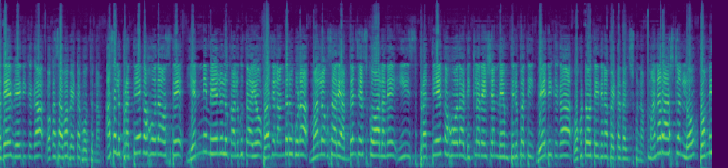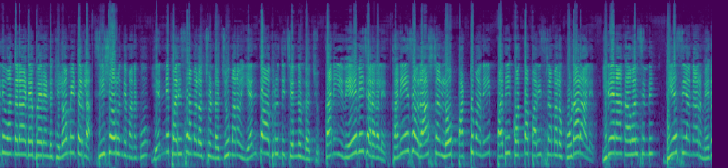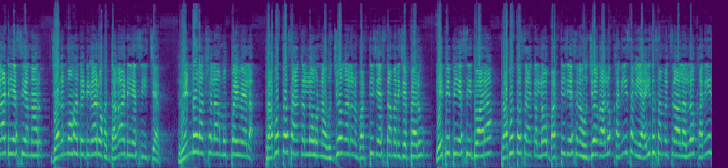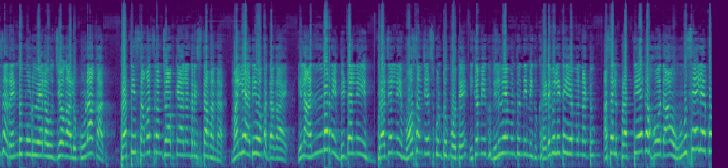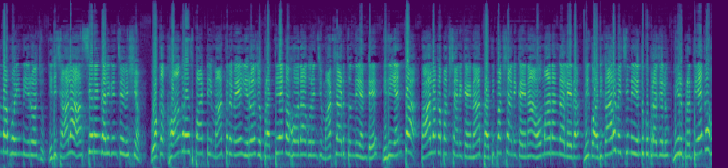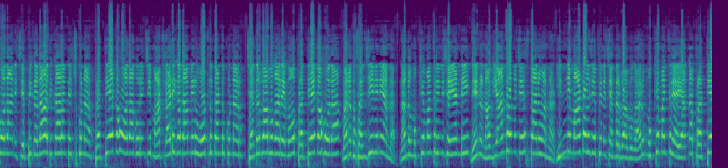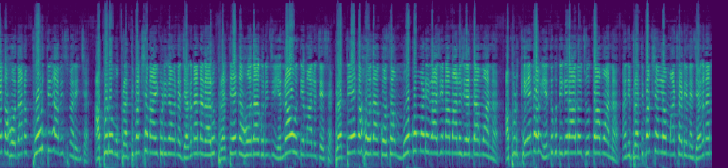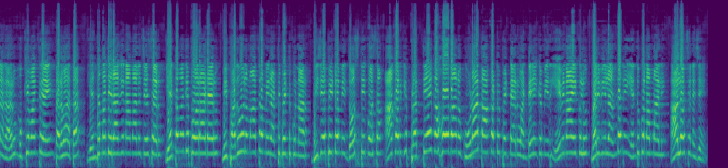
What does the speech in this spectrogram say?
అదే వేదికగా ఒక సభ పెట్టబోతున్నాం. అసలు ప్రత్యేక హోదా వస్తే ఎన్ని మేలులు కలుగుతాయో ప్రజలందరూ కూడా మళ్ళొకసారి అర్థం చేసుకోవాలనే ఈ ప్రత్యేక హోదా డిక్లరేషన్ మేము తిరుపతి వేదికగా ఒకటో తేదీన పెట్టదలుచుకున్నాం. మన రాష్ట్రంలో తొమ్మిది వందల డెబ్బై రెండు కిలోమీటర్ల సీషోర్ ఉంది మనకు. ఎన్ని పరిశ్రమలు వచ్చుండొచ్చు మనం ఎంత అభివృద్ధి చెందుండొచ్చు. కానీ ఇవేవీ జరగలేదు. కనీసం రాష్ట్రంలో పట్టుమని పది కొత్త పరిశ్రమలు కూడా రాలేదు. ఇదేనా కావాల్సింది? డిఎస్సి అన్నారు మెగా డిఎస్సి అన్నారు. జగన్మోహన్ రెడ్డి గారు ఒక దగా డిఎస్సి ఇచ్చారు. రెండు లక్షల ముప్పై వేల ప్రభుత్వ శాఖల్లో ఉన్న ఉద్యోగాలను భర్తీ చేస్తామని చెప్పారు. ఏపీపీఎస్సీ ద్వారా ప్రభుత్వ శాఖల్లో భర్తీ చేసిన ఉద్యోగాలు కనీసం ఈ ఐదు సంవత్సరాలలో కనీసం రెండు మూడు వేల ఉద్యోగాలు కూడా కాదు. ప్రతి సంవత్సరం జాబ్ క్యాలెండర్ ఇస్తామన్నారు. మళ్ళీ అది ఒక దగాయ్. ఇలా అందరినీ బిడ్డల్ని ప్రజల్ని మోసం చేసుకుంటూ పోతే ఇక మీకు విలువేముంటుంది మీకు క్రెడిబిలిటీ ఏమున్నట్టు? అసలు ప్రత్యేక హోదా ఊసే లేకుండా పోయింది ఈ రోజు ఇది చాలా ఆశ్చర్యం కలిగించే విషయం. ఒక కాంగ్రెస్ పార్టీ మాత్రమే ఈ రోజు ప్రత్యేక హోదా గురించి మాట్లాడుతుంది అంటే ఇది ఎంత పాలక పక్షానికైనా ప్రతిపక్షానికైనా అవమానంగా లేదా? మీకు అధికారం ఇచ్చింది ఎందుకు ప్రజలు? మీరు ప్రత్యేక హోదా అని చెప్పి కదా అధికారం తెచ్చుకున్నారు. ప్రత్యేక హోదా గురించి మాట్లాడి కదా మీరు ఓట్లు దండుకున్నారు. చంద్రబాబు గారేమో ప్రత్యేక హోదా మనకు సంజీవిని అన్నారు. నన్ను ముఖ్యమంత్రిని చేయండి నేను నవ్యాంధ్రను చేస్తాను అన్నాడు. ఇన్ని మాటలు చెప్పిన చంద్రబాబు గారు ముఖ్యమంత్రి అయ్యాక ప్రత్యేక హోదాను పూర్తిగా విస్మరించారు. అప్పుడు ప్రతిపక్ష నాయకుడిగా ఉన్న జగనన్న గారు ప్రత్యేక హోదా గురించి ఎన్నో ఉద్యమాలు చేశారు. ప్రత్యేక హోదా కోసం మూకుమ్మడి రాజీనామాలు చేద్దాము అన్నారు. అప్పుడు కేంద్రం ఎందుకు దిగిరాదో చూద్దాము అన్నారు. అని ప్రతిపక్షంలో మాట్లాడిన జగనన్న గారు ముఖ్యమంత్రి అయిన తర్వాత ఎంతమంది రాజీనామాలు చేశారు? ఎంతమంది పోరాడారు? మీ పదవులు మాత్రం మీరు అట్టి పెట్టుకున్నారు బీజేపీతో మీ దోస్తీ కోసం ఆఖరికి ప్రత్యేక ఆత్మను కూడా తాకట్టు పెట్టారు అంటే ఇక మీరు ఏమి నాయకులు మరి వీళ్ళందరినీ ఎందుకు నమ్మాలి? ఆలోచన చేయండి.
